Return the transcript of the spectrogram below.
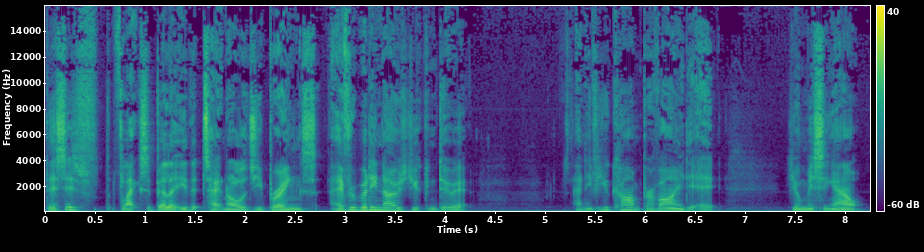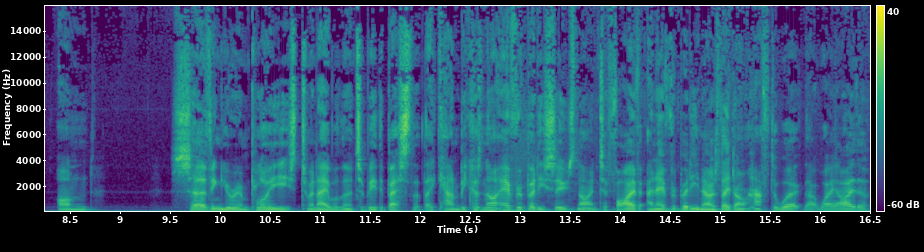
This is flexibility that technology brings. Everybody knows you can do it. And if you can't provide it, you're missing out on serving your employees to enable them to be the best that they can because not everybody suits nine to five and everybody knows they don't have to work that way either.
